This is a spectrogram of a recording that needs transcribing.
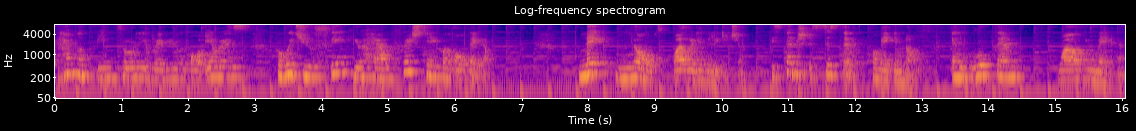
have not been thoroughly reviewed or areas for which you think you have a fresh take on all data. Make notes while reading the literature. Establish a system for making notes and group them while you make them.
